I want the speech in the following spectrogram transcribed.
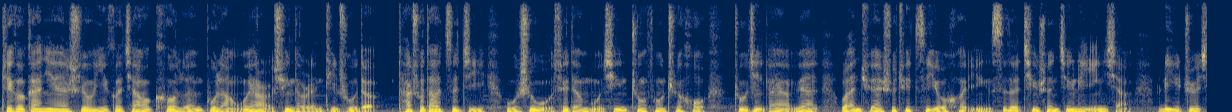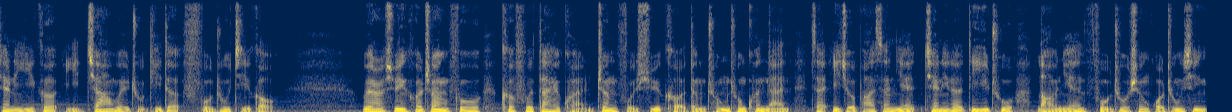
这个概念是由一个叫克伦布朗威尔逊的人提出的。他说到自己五十五岁的母亲中风之后住进疗养院，完全失去自由和隐私的亲身经历影响，立志建立一个以家为主题的辅助机构。威尔逊和丈夫克服贷款、政府许可等重重困难，在一九八三年建立了第一处老年辅助生活中心。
